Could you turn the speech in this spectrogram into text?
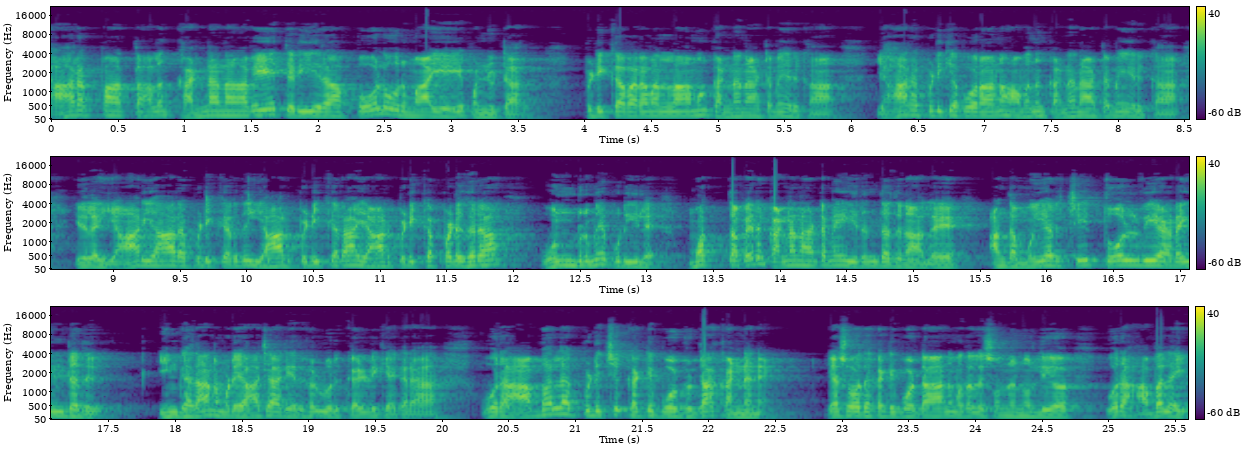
யாரை பார்த்தாலும் கண்ணனாவே தெரிகிறா போல ஒரு மாயையை பண்ணிவிட்டார் பிடிக்க வரவெல்லாமும் கண்ணநாட்டமே இருக்கான். யாரை பிடிக்க போறானோ அவனும் கண்ணனாட்டமே இருக்கான். இதுல யார் யாரை பிடிக்கிறது யார் பிடிக்கிறா யார் பிடிக்கப்படுகிறா ஒன்றுமே புரியல. மொத்த பேரும் கண்ணனாட்டமே இருந்ததுனால அந்த முயற்சி தோல்வி அடைந்தது. இங்கே தான் நம்முடைய ஆச்சாரியர்கள் ஒரு கேள்வி கேட்குறா. ஒரு அபலை பிடிச்சு கட்டி போட்டுட்டா கண்ணனை. யசோதை கட்டி போட்டான்னு முதல்ல சொன்னணும் இல்லையோ? ஒரு அபலை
